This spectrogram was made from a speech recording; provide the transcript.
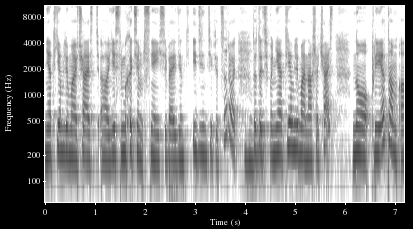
неотъемлемая часть. Э, если мы хотим с ней себя идентифицировать, mm-hmm. то это типа неотъемлемая наша часть, но при этом э,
